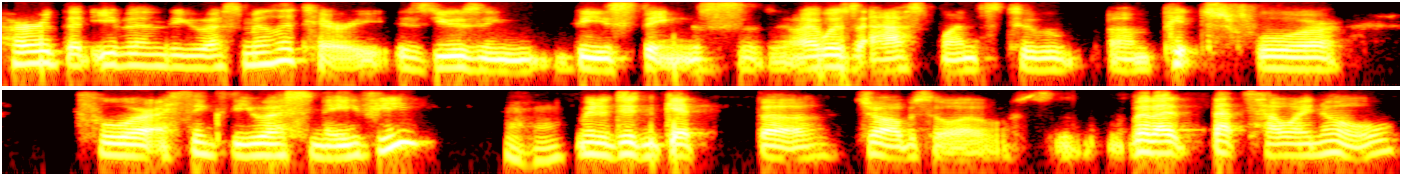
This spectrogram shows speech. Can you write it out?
heard that even the U.S. military is using these things. I was asked once to um, pitch for for I think the U.S. Navy. Mm-hmm. I mean, I didn't get the job, so I was, but I, that's how I know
